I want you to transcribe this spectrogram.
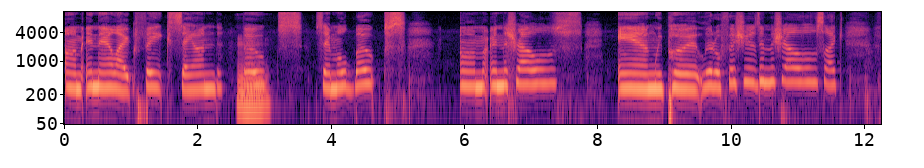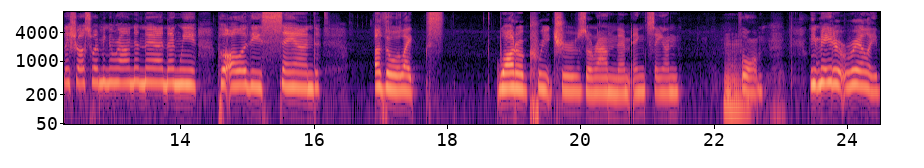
um, they're like fake sand boats, same old boats um, in the shells. And we put little fishes in the shells, like fish are swimming around in there. And then we put all of these sand, other like s- water creatures around them in sand Mhm. form. We made it really,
